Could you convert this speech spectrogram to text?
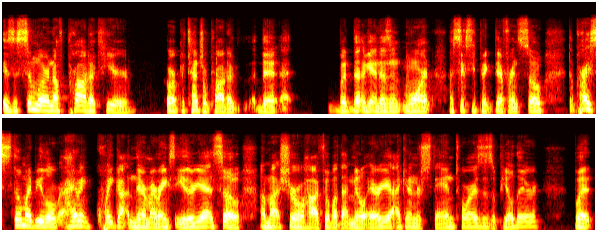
is a similar enough product here or a potential product that but again, doesn't warrant a 60 pick difference. So the price still might be a little, I haven't quite gotten there in my ranks either yet. So I'm not sure how I feel about that middle area. I can understand Torres's appeal there, but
